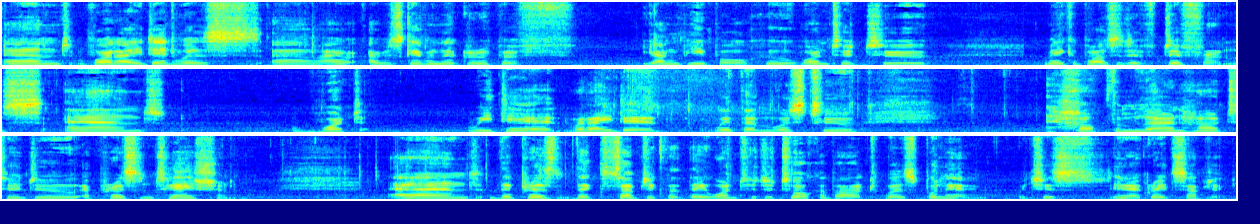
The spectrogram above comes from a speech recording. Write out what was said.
and what I did was uh, I, I was given a group of young people who wanted to make a positive difference, and what we did, what I did with them was to help them learn how to do a presentation and the pres- the subject that they wanted to talk about was bullying, which is you know a great subject.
